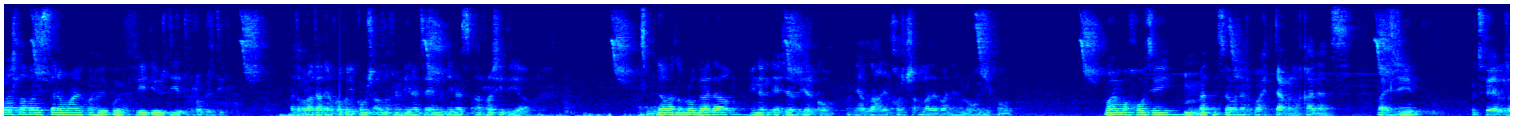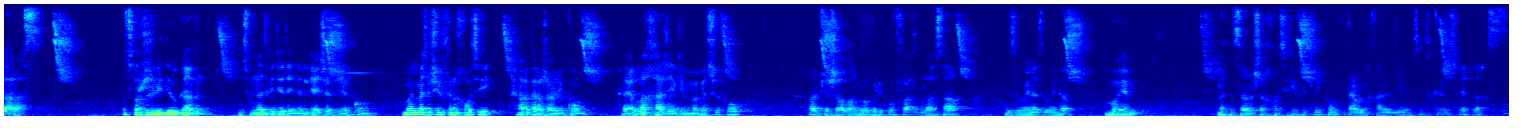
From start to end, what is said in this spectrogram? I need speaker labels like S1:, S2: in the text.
S1: واش لافامي السلام عليكم حبيبكم في فيديو جديد فلوق جديد. هذا المره غادي نفلوق لكم إن شاء الله في المدينة تاعي مدينة الرشيدية. نتمنى هذا الفلوق هذا ينال الإعجاب ديالكم. يلا غادي نخرج إن شاء الله دابا غادي نفلوق لكم. المهم أخوتي ما تنساوناش بواحد الدعم للقناة. واحد الجيم وتفعيل الجرس. وتفرجوا الفيديو كامل. نتمنى هذا الفيديو ينال الإعجاب ديالكم. المهم ما تمشيو فين خوتي حنا غادي نرجعوا لكم. حنا يلا خارجين كما كتشوفوا غنمشيو إن شاء الله نبروك لكم في واحد البلاصة. زوينة زوينة. المهم ما تنساوناش اخوتي كيف قلت لكم تدعموا القناة ديالي وتفكروا في الجرس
